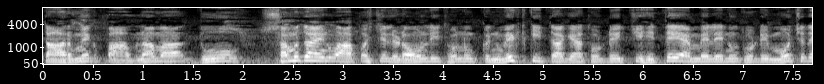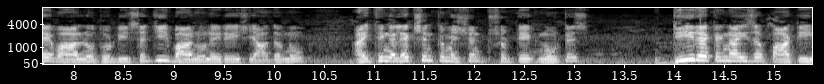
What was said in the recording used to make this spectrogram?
ਧਾਰਮਿਕ ਭਾਵਨਾਵਾਂ, ਦੋ ਸਮੁਦਾਇ ਨੂੰ ਆਪਸ 'ਚ ਲੜਾਉਣ ਲਈ ਤੁਹਾਨੂੰ ਕਨਵਿਕਟ ਕੀਤਾ ਗਿਆ। ਤੁਹਾਡੇ ਚਿਹਤੇ ਐਮਐਲਏ ਨੂੰ, ਤੁਹਾਡੇ ਮੁੱਛ ਦੇ ਵਾਲ ਨੂੰ, ਤੁਹਾਡੀ ਸੱਜੀ ਬਾਹ ਨੂੰ, ਨਰੇਸ਼ ਯਾਦਵ ਨੂੰ I think election commission should take notice de-recognize a party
